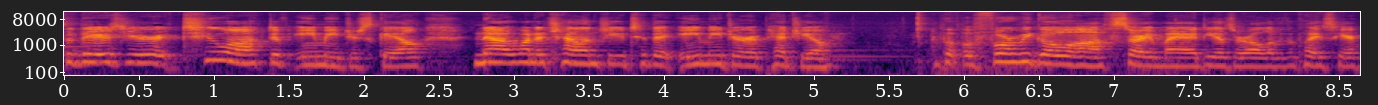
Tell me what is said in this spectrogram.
So there's your two octave A major scale. Now I want to challenge you to the A major arpeggio. But before we go off, sorry, my ideas are all over the place here.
